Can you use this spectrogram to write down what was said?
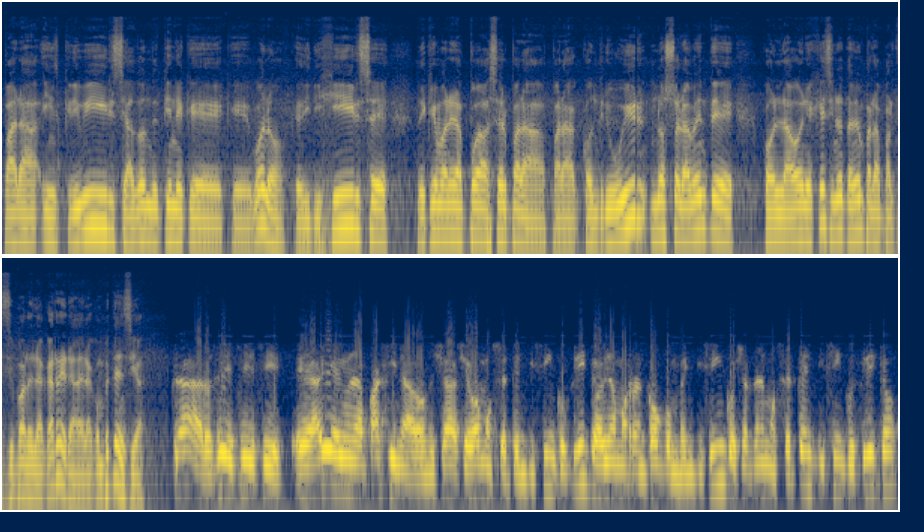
para inscribirse, a dónde tiene que, bueno, que dirigirse, de qué manera puede hacer para, para contribuir, no solamente con la ONG, sino también para participar de la carrera, de la competencia. Claro, sí, sí, sí. Eh, ahí hay una página donde ya llevamos 75 inscritos, habíamos arrancado con 25, ya tenemos 75 inscritos,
